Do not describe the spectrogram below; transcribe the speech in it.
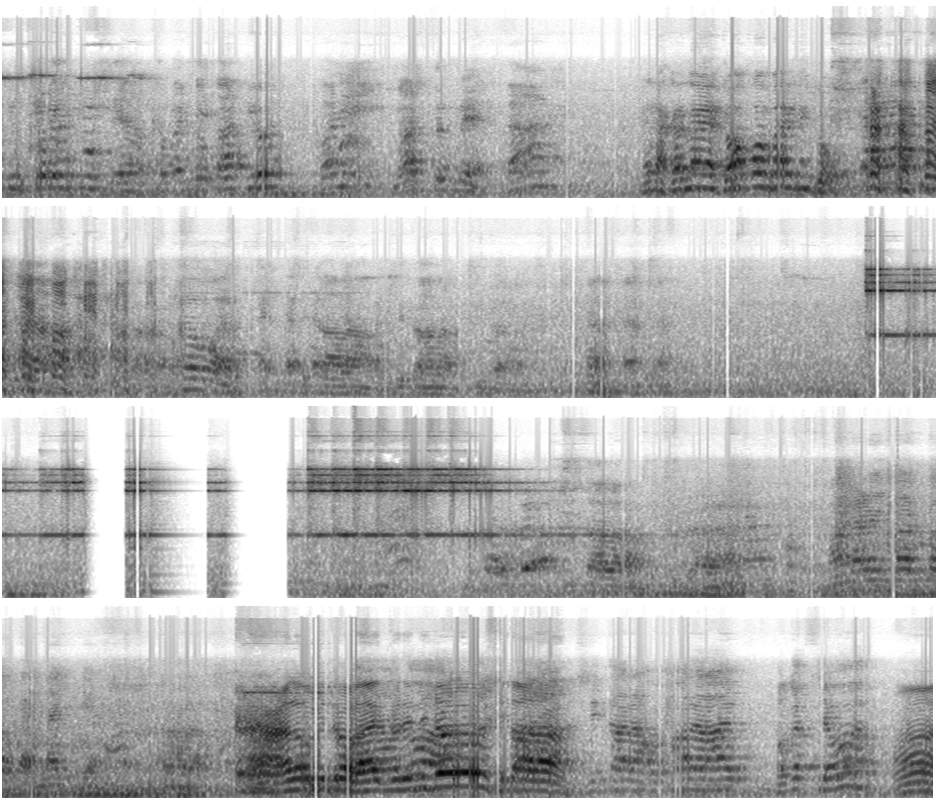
કૂટોઈ છે ખબર તો કાઢ્યો માસ્ટર ને એના કન્યાએ ચોકો મારી દીધો. હાલો મિત્રો લાઈક કરી દીજો સીતારામ. સીતારામ અમારે આ ભગત છે હા. હા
